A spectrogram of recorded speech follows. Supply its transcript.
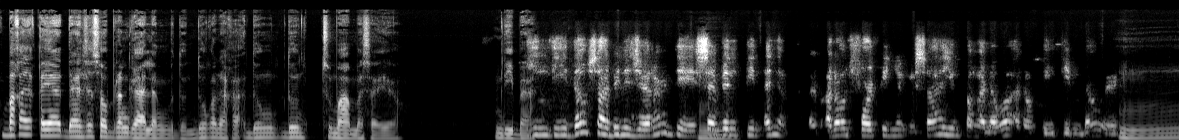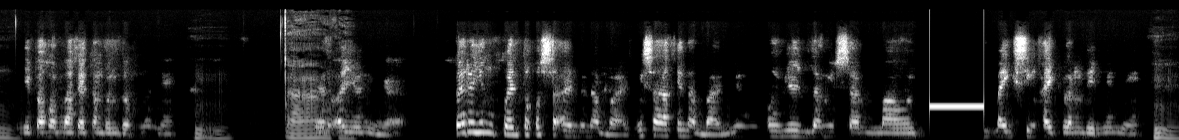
baka kaya dahil sa sobrang galang mo doon, doon ka naka, doon, doon sumama sa iyo. Hindi ba? Hindi daw, sabi ni Gerard eh. Hmm. 17, ano, around 14 yung isa, yung pangalawa, around 18 daw eh. Mm. Hindi pa ako makit ng bundok nun eh. Mm-mm. Ah, Pero okay. ayun nga. Pero yung kwento ko sa ano naman, yung sa akin naman, yung ang weird lang yung sa Mount maiksing hike lang din yun eh. Mm-mm.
